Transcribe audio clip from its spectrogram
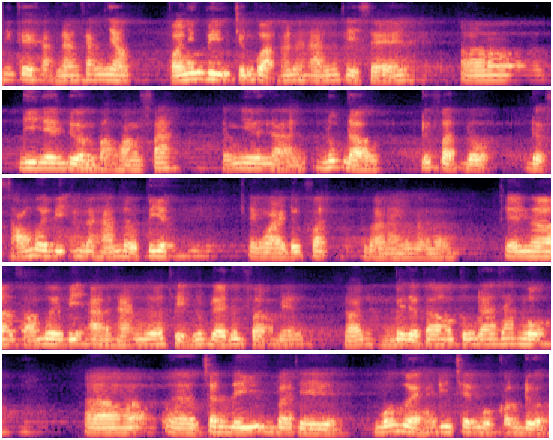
những cái khả năng khác nhau. Có những vị chứng quả a la hán thì sẽ uh, đi lên đường bảo hoàng pháp giống như là lúc đầu đức phật độ được 60 vị a la hán đầu tiên thì ngoài đức phật và thêm 60 vị a la hán nữa thì lúc đấy đức phật mới nói rằng bây giờ các ông cũng đã giác ngộ. Uh, uh, chân lý vậy thì mỗi người hãy đi trên một con đường.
